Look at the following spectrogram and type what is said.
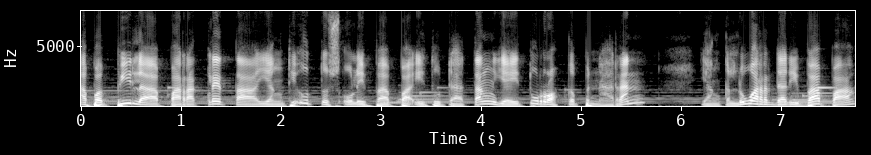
apabila para kleta yang diutus oleh Bapa itu datang yaitu roh kebenaran yang keluar dari Bapa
